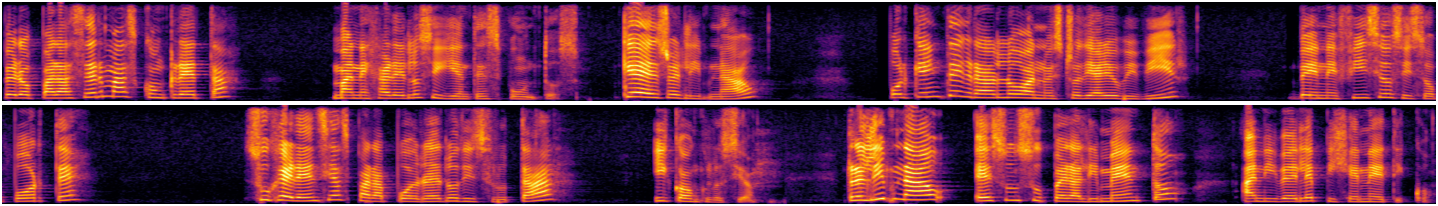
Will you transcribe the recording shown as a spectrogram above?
pero para ser más concreta, manejaré los siguientes puntos. ¿Qué es Relieve Now? ¿Por qué integrarlo a nuestro diario vivir? Beneficios y soporte. Sugerencias para poderlo disfrutar. Y conclusión. Relief Now es un superalimento a nivel epigenético,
